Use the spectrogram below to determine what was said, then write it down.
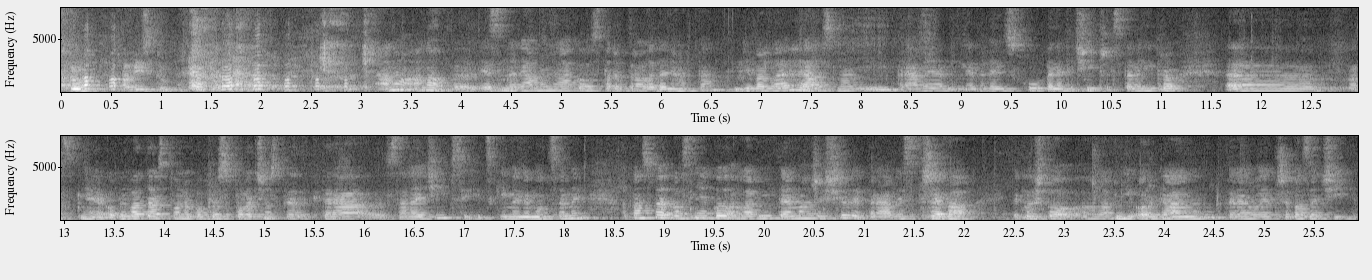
vstup a výstup. Ano, ano. Já jsem nedávno měla jako hosta doktora Lebenharta v divadle. Hráli jsme právě v Linsku benefiční představení pro e, vlastně obyvatelstvo nebo pro společnost, která se léčí psychickými nemocemi. A tam jsme vlastně jako hlavní téma řešili právě střeva, jakožto hlavní orgán, kterého je třeba začít,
